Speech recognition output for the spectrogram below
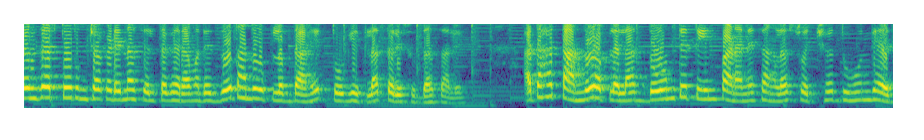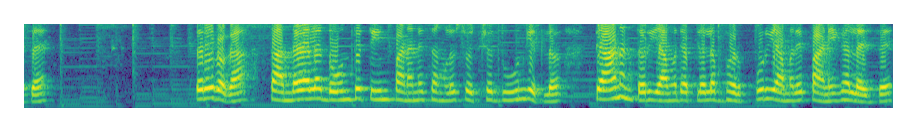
पण जर तो तुमच्याकडे नसेल तर घरामध्ये जो तांदूळ उपलब्ध आहे तो घेतला तरी सुद्धा चालेल. आता हा तांदूळ आपल्याला दोन ते तीन पाण्याने चांगला स्वच्छ धुवून घ्यायचा आहे. तर हे बघा तांदळाला दोन ते तीन पाण्याने चांगलं स्वच्छ धुवून घेतलं. त्यानंतर यामध्ये आपल्याला भरपूर यामध्ये पाणी घालायचं आहे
